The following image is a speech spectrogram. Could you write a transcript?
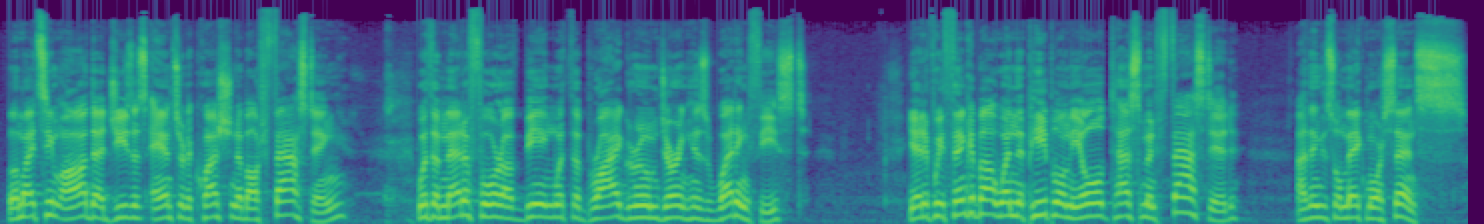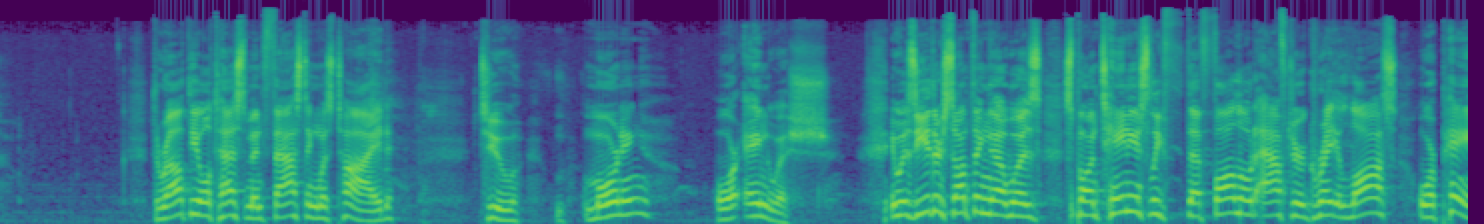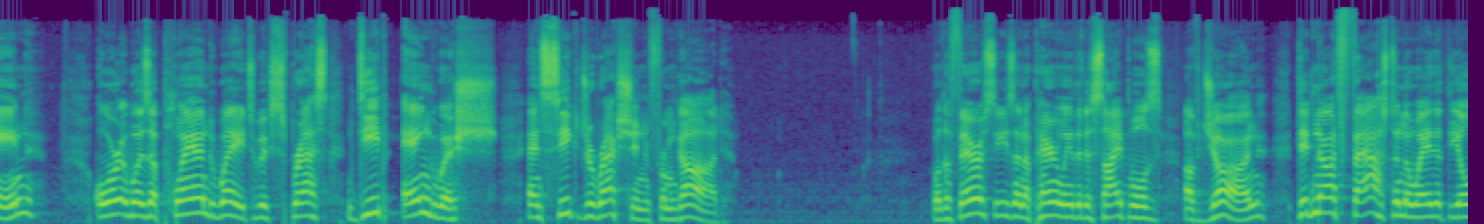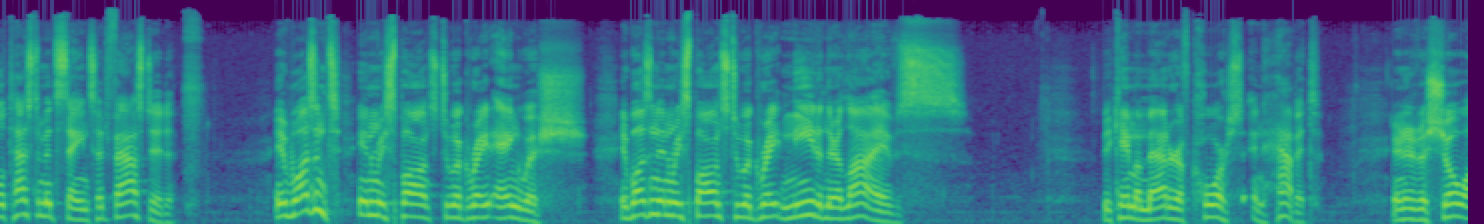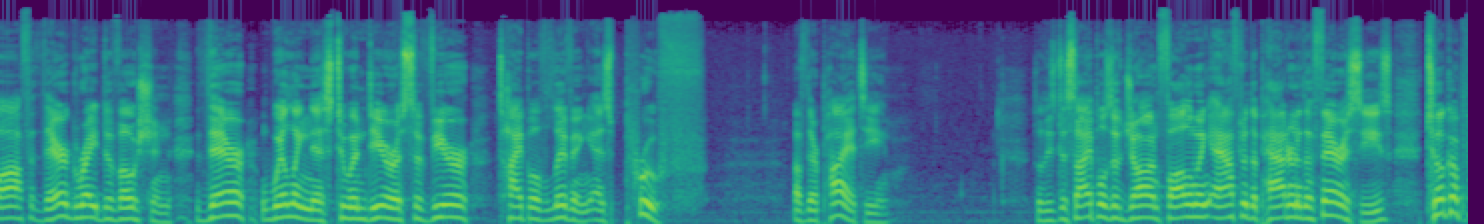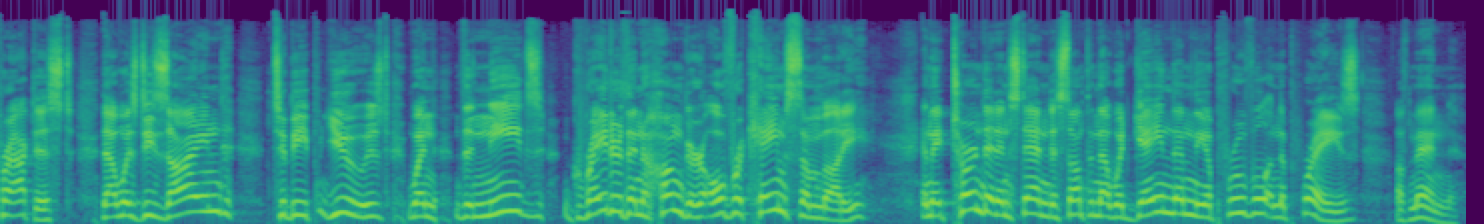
Well, it might seem odd that Jesus answered a question about fasting with a metaphor of being with the bridegroom during his wedding feast. Yet, if we think about when the people in the Old Testament fasted, I think this will make more sense. Throughout the Old Testament, fasting was tied to mourning or anguish. It was either something that was spontaneously that followed after great loss or pain, or it was a planned way to express deep anguish and seek direction from God. Well, the Pharisees and apparently the disciples of John did not fast in the way that the Old Testament saints had fasted. It wasn't in response to a great anguish. It wasn't in response to a great need in their lives. It became a matter of course and habit in order to show off their great devotion, their willingness to endure a severe type of living as proof of their piety. So these disciples of John, following after the pattern of the Pharisees, took a practice that was designed to be used when the needs greater than hunger overcame somebody, and they turned it instead into something that would gain them the approval and the praise of men.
